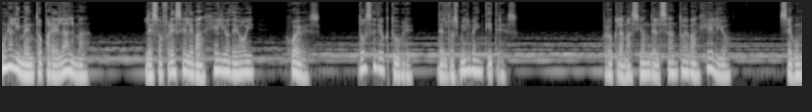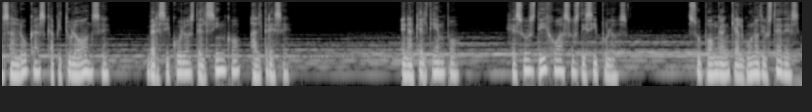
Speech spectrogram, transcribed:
Un alimento para el alma, les ofrece el Evangelio de hoy, jueves 12 de octubre del 2023. Proclamación del Santo Evangelio según San Lucas capítulo 11, versículos del 5 al 13. En aquel tiempo, Jesús dijo a sus discípulos, Supongan que alguno de ustedes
